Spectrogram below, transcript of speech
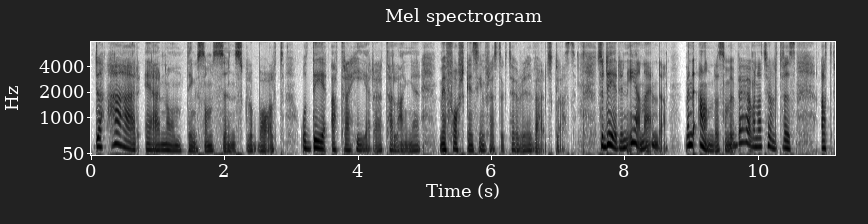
Det här är någonting som syns globalt och det attraherar talanger med forskningsinfrastrukturer i världsklass. Så det är den ena änden. Men det andra som vi behöver naturligtvis att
